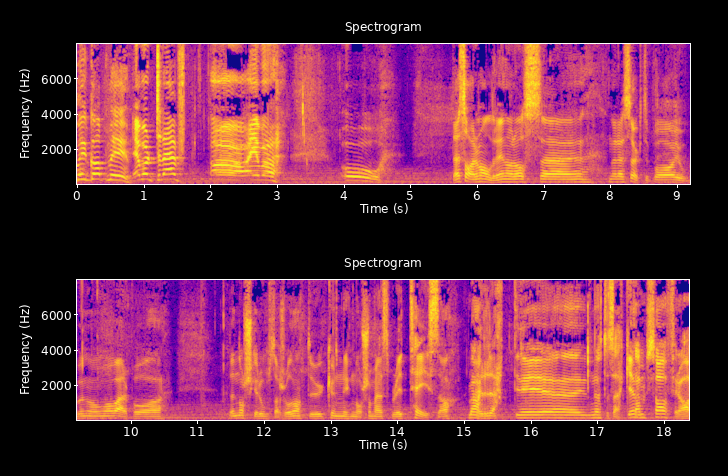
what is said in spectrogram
Wake got me! Jeg var truffet! Ah, jeg var Åh. Det sa de aldri når, oss, eh, når jeg søkte på jobben om å være på den norske romstasjonen, at du kunne når som helst bli teisa Nei. rett i eh, nøttesekken. De sa fra.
